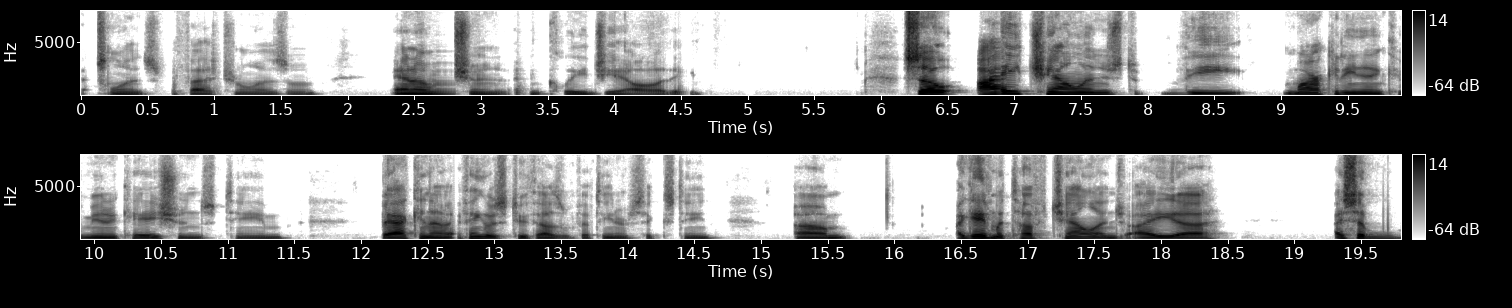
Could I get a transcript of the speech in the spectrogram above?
excellence, professionalism, innovation, and collegiality. So I challenged the marketing and communications team back in, I think it was 2015 or 16. Um, I gave them a tough challenge. I uh, I said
